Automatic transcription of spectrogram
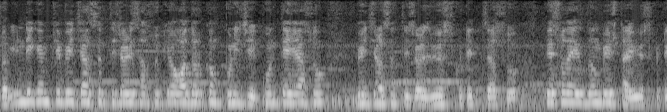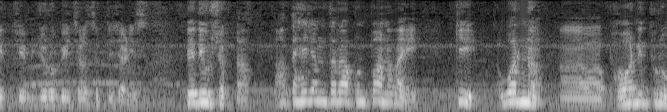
तर इंडिकेमचे बेचाळीस सत्तेचाळीस असो किंवा अदर कंपनीचे कोणतेही असो बेचाळीस सत्तेचाळीस वेस्कटेकचे असो ते सुद्धा एकदम बेस्ट आहे. वेस्कटेकचे झिरो बेचाळीस सत्तेचाळीस. ते देऊ शकता. आता ह्याच्यानंतर आपण पाहणार आहे की वर्ण फवारणी थ्रू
